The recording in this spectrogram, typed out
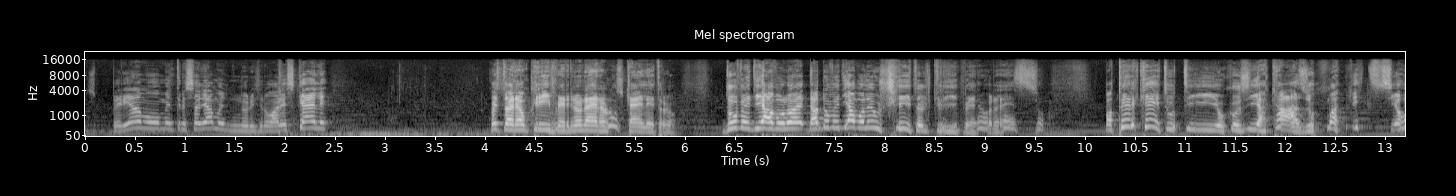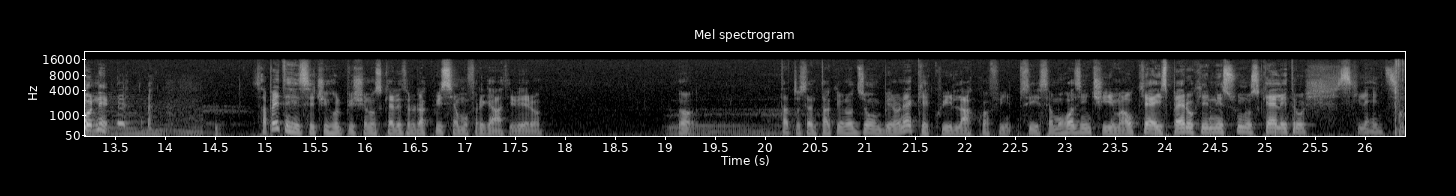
Speriamo mentre saliamo di non ritrovare schele. Questo era un creeper, non era uno scheletro. Dove diavolo è? Da dove diavolo è uscito il creeper adesso? Ma perché tutti io così a caso? Maledizione! Sapete che se ci colpisce uno scheletro da qui siamo fregati, vero? No. Tanto sento anche uno zombie. Non è che qui l'acqua fin... Sì, siamo quasi in cima. Ok, spero che nessuno scheletro... Shh, silenzio.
